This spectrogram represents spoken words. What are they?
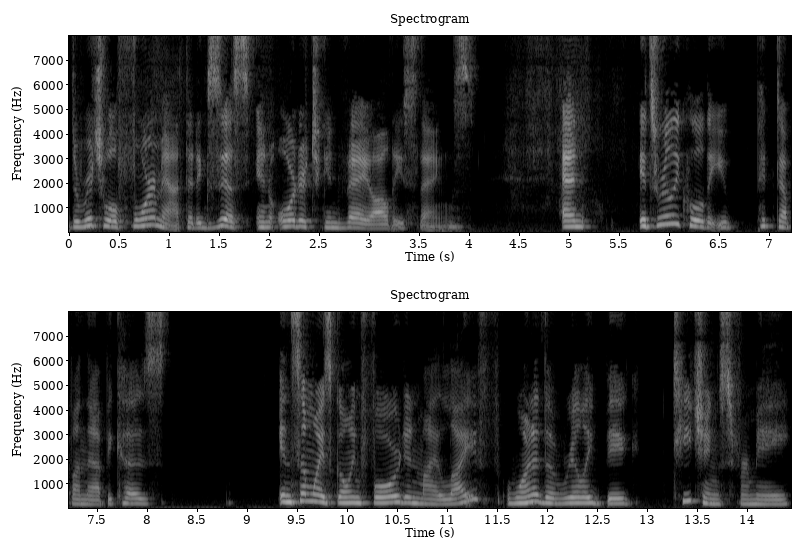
the ritual format that exists in order to convey all these things. And it's really cool that you picked up on that because in some ways going forward in my life, one of the really big teachings for me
